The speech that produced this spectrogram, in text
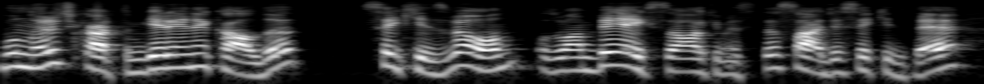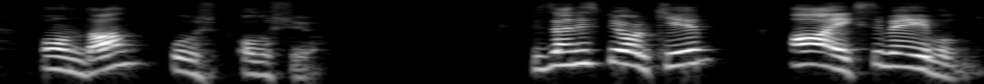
bunları çıkarttım. Geriye ne kaldı? 8 ve 10. O zaman B eksi A kümesi de sadece 8 ve 10'dan oluşuyor. Bizden istiyor ki A eksi B'yi bulun.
